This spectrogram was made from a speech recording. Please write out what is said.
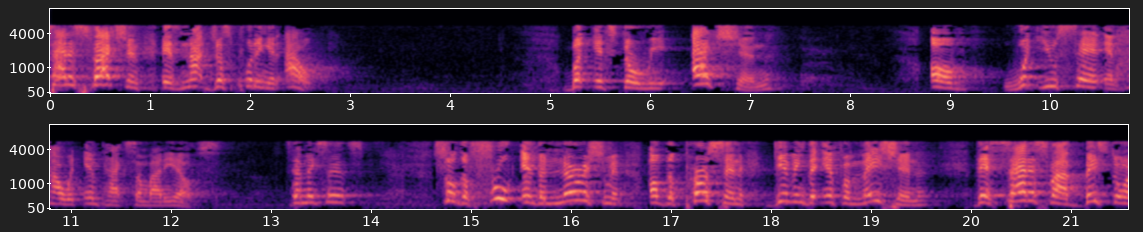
satisfaction is not just putting it out, but it's the reaction of what you said and how it impacts somebody else. Does that make sense? So the fruit and the nourishment of the person giving the information, they're satisfied based on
